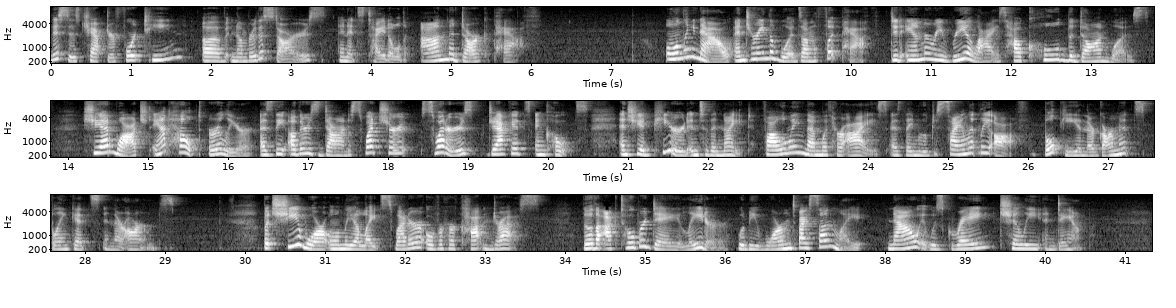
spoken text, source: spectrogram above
This is chapter 14 of Number the Stars, and it's titled On the Dark Path. Only now, entering the woods on the footpath, did Annemarie realize how cold the dawn was. She had watched and helped earlier as the others donned sweatshirt, sweaters, jackets, and coats, and she had peered into the night, following them with her eyes as they moved silently off, bulky in their garments, blankets, in their arms. But she wore only a light sweater over her cotton dress. Though the October day later would be warmed by sunlight, now it was gray, chilly, and damp.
